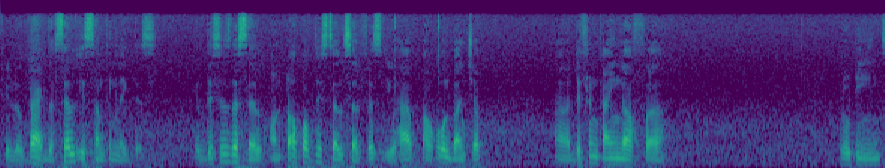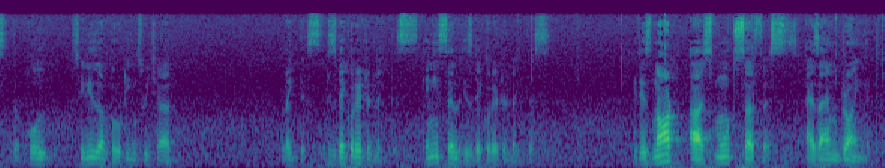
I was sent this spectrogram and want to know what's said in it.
if you look back the cell is something like this. If this is the cell on top of this cell surface you have a whole bunch of uh, different kind of uh, proteins, the whole series of proteins which are like this. It is decorated like this. Any cell is decorated like this it is not a smooth surface as I am drawing it.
